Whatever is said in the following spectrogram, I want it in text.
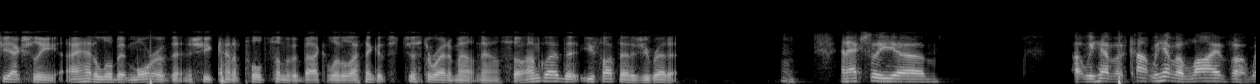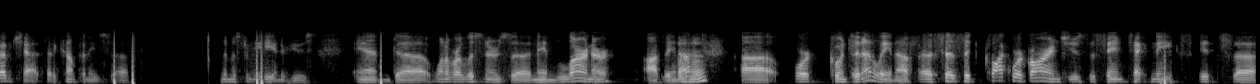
She actually, I had a little bit more of it, and she kind of pulled some of it back a little. I think it's just the right amount now. So I'm glad that you thought that as you read it. Hmm. And actually. Um, uh, we have a we have a live uh, web chat that accompanies uh, the Mr. Media interviews, and uh, one of our listeners uh, named Learner, oddly enough, uh-huh. uh, or coincidentally enough, uh, says that Clockwork Orange used the same techniques. Its uh,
